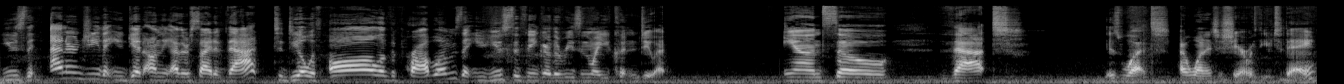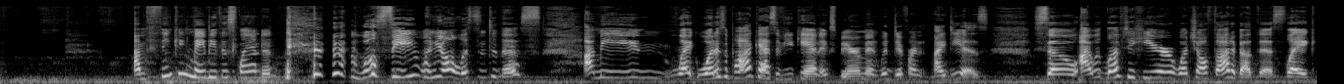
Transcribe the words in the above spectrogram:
use the energy that you get on the other side of that to deal with all of the problems that you used to think are the reason why you couldn't do it. And so that is what I wanted to share with you today. I'm thinking maybe this landed. we'll see when y'all listen to this. I mean, like, what is a podcast if you can't experiment with different ideas? So I would love to hear what y'all thought about this. Like,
